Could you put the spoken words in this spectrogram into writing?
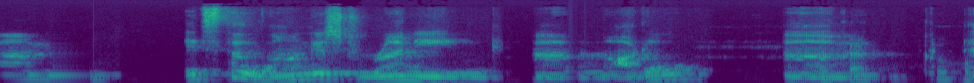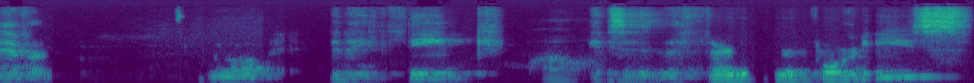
um it's the longest running uh, model um, okay, cool. ever. So, and I think wow. is it the 30s or 40s?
